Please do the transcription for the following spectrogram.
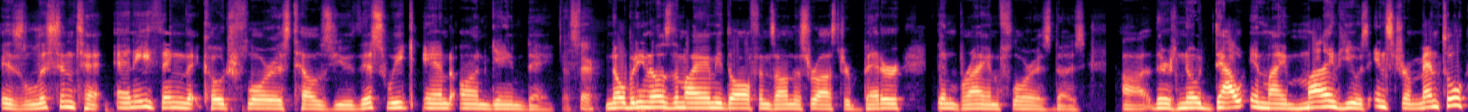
is listen to anything that Coach Flores tells you this week and on game day. That's fair. Nobody knows the Miami Dolphins on this roster better than Brian Flores does. Uh, there's no doubt in my mind he was instrumental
